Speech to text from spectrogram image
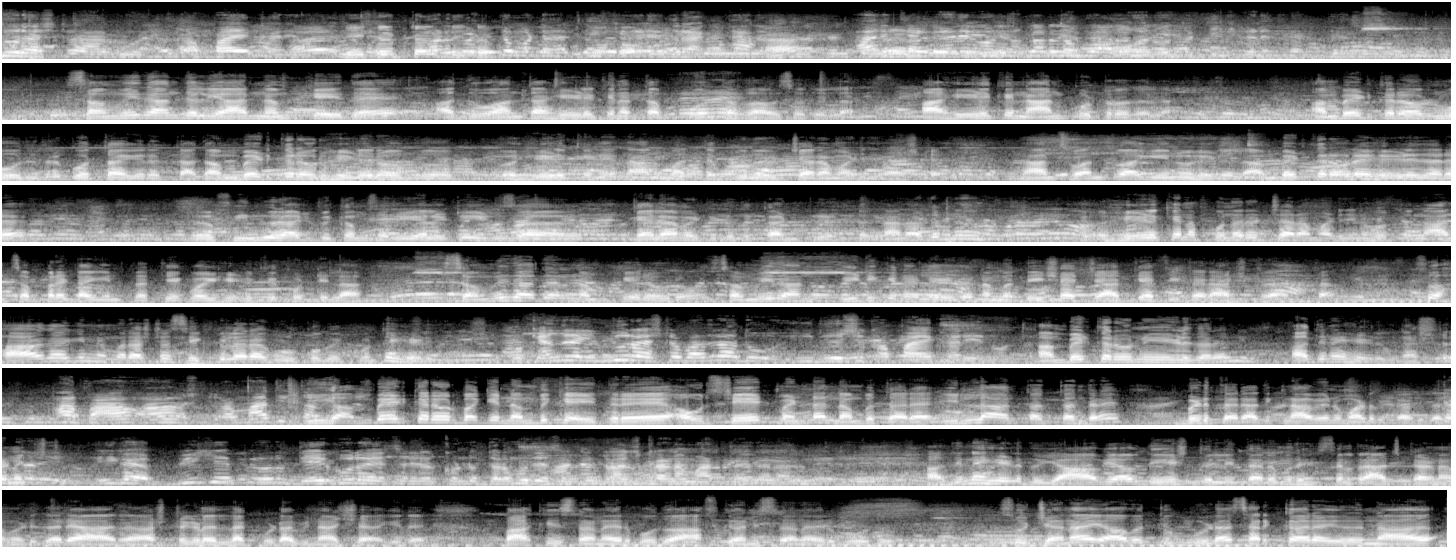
ಹಿಂದೂ ರಾಷ್ಟ್ರ ಆಗುವಂಥದ್ದು ಅಪಾಯಕಾರಿ ದೊಡ್ಡ ಮಟ್ಟದ ಟೀಕೆಗಳು ಟೀಕೆಗಳು ಸಂವಿಧಾನದಲ್ಲಿ ಯಾರು ನಂಬಿಕೆ ಇದೆ ಅದು ಅಂತ ಹೇಳಿಕೆನ ತಪ್ಪು ಅಂತ ಭಾವಿಸೋದಿಲ್ಲ. ಆ ಹೇಳಿಕೆ ನಾನು ಕೊಟ್ಟಿರೋದಲ್ಲ. ಅಂಬೇಡ್ಕರ್ ಅವ್ರನ್ನ ಓದಿದ್ರೆ ಗೊತ್ತಾಗಿರುತ್ತೆ. ಅದು ಅಂಬೇಡ್ಕರ್ ಅವ್ರು ಹೇಳಿರೋ ಹೇಳಿಕೆನೇ ನಾನು ಮತ್ತೆ ಪುನರುಚ್ಚಾರ ಮಾಡಿದ್ದೀನಿ ಅಷ್ಟೇ. ನಾನು ಸ್ವಂತವಾಗಿ ಏನೂ ಹೇಳಿಲ್ಲ. ಅಂಬೇಡ್ಕರ್ ಅವರೇ ಹೇಳಿದ್ದಾರೆ if Hindu Raj becomes a reality it is a calamity to the country ಅಂತ. ನಾನು ಅದನ್ನೇ ಹೇಳಿಕೆನ ಪುನರುಚ್ಚಾರ ಮಾಡಿದ್ದೀನಿ ಹೊತ್ತು ನಾನು ಸಪ್ರೇಟಾಗಿ ಏನು ಪ್ರತ್ಯೇಕವಾಗಿ ಹೇಳಿಕೆ ಕೊಟ್ಟಿಲ್ಲ. ಸಂವಿಧಾನದಲ್ಲಿ ನಂಬಿಕೆ ಇರೋರು ಸಂವಿಧಾನ ಪೀಠಿಕೆನಲ್ಲೇ ಇದೆ ನಮ್ಮ ದೇಶ ಜಾತ್ಯತೀತ ರಾಷ್ಟ್ರ ಅಂತ. ಸೊ ಹಾಗಾಗಿ ನಮ್ಮ ರಾಷ್ಟ್ರ ಸೆಕ್ಯುಲರ್ ಆಗಿ ಉಳ್ಕೋಬೇಕು ಅಂತ ಹೇಳಿದ್ದೀನಿ. ಯಾಕೆಂದ್ರೆ ಓಕೆ ಅಂದ್ರೆ ಹಿಂದೂ ರಾಷ್ಟ್ರವಾದ್ರೆ ಅದು ಈ ದೇಶಕ್ಕೆ ಅಪಾಯಕಾರಿ ಅನ್ನುವಂಥ ಅಂಬೇಡ್ಕರ್ ಅವ್ರು ಹೇಳಿದ್ದಾರೆ ಅದನ್ನೇ ಹೇಳಿದ್ದೀನಿ ಅಷ್ಟೇ. ಈಗ ಅಂಬೇಡ್ಕರ್ ಅವ್ರ ಬಗ್ಗೆ ನಂಬಿಕೆ ಇದ್ರೆ ಅವ್ರ ಸ್ಟೇಟ್ಮೆಂಟ್ನ ನಂಬುತ್ತಾರೆ. ಇಲ್ಲ ಅಂತಂತಂದ್ರೆ ಬಿಡ್ತಾರೆ. ಅದಕ್ಕೆ ನಾವೇನು ಮಾಡಬೇಕಾಗುತ್ತೆ ನೆಕ್ಸ್ಟ್ ಈಗ ಬಿಜೆಪಿ ಅವರು ದೇಗುಲ ಹೆಸರು ಹೇಳ್ಕೊಂಡು ಧರ್ಮದ ಹೆಸರು ರಾಜಕಾರಣ ಮಾಡ್ತಾ ಇದ್ದಾರೆ. ಅದನ್ನೇ ಹೇಳಿದ್ದು. ಯಾವ್ಯಾವ ದೇಶದಲ್ಲಿ ಧರ್ಮದ ಹೆಸರಲ್ಲಿ ರಾಜಕಾರಣ ಮಾಡಿದ್ದಾರೆ, ಆ ರಾಷ್ಟ್ರಗಳೆಲ್ಲ ಕೂಡ ವಿನಾಶ ಆಗಿದೆ. ಪಾಕಿಸ್ತಾನ ಇರ್ಬೋದು, ಆಫ್ಘಾನಿಸ್ತಾನ ಇರ್ಬೋದು. ಸೊ ಜನ ಯಾವತ್ತೂ ಕೂಡ ಸರ್ಕಾರ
